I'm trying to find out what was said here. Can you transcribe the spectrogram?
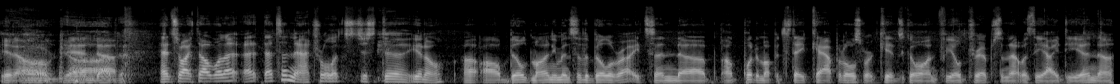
You know, Oh, and uh, and so I thought, well, that, that, that's a natural. Let's just uh, you know, I'll, I'll build monuments of the Bill of Rights, and uh, I'll put them up at state capitals where kids go on field trips, and that was the idea. And uh,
